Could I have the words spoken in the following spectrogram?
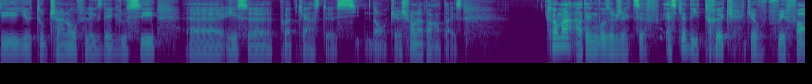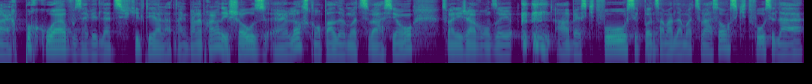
YouTube channel, Félix Daigle. Euh, et ce podcast-ci. Donc, je ferme la parenthèse. Comment atteindre vos objectifs? Est-ce qu'il y a des trucs que vous pouvez faire? Pourquoi vous avez de la difficulté à l'atteindre? Ben, la première des choses, euh, lorsqu'on parle de motivation, souvent les gens vont dire Ah, ben ce qu'il te faut, c'est pas nécessairement de la motivation, ce qu'il te faut, c'est de la,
